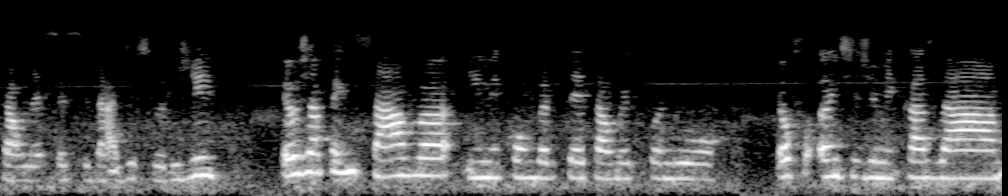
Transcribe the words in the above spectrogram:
tal necessidade surgir, eu já pensava em me converter, talvez quando eu, antes de me casar,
